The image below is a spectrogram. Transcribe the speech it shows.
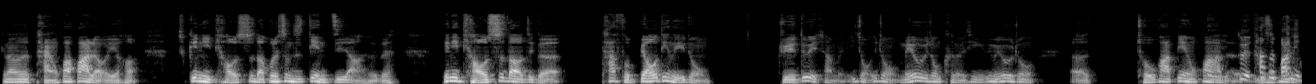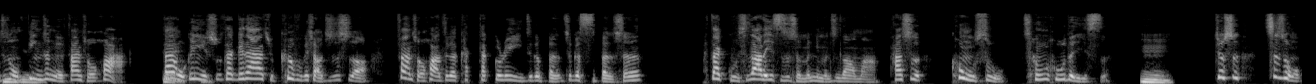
跟他的谈话化疗也好，给你调试到或者甚至电击啊，对不对？给你调试到这个他所标定的一种绝对上面，一种一种没有一种可能性，没有一种呃筹划变化的。对，他是把你这种病症给范畴化。但我跟你说，再跟大家去科普个小知识哦，范畴化这个 category 这个本这个词本身。在古希腊的意思是什么？你们知道吗？它是控诉、称呼的意思。嗯，就是这种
